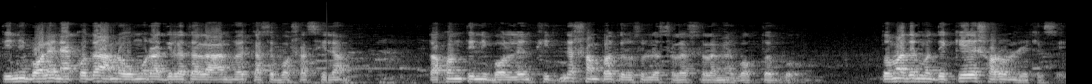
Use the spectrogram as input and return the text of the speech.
তিনি বলেন, একদা আমরা ওমর আদিল্লাহ তাল্লাহ আনহের কাছে বসা ছিলাম। তখন তিনি বললেন, ফিতনা সম্পর্কে রসুল্লাহ সাল্লাহ সাল্লামের বক্তব্য। তোমাদের মধ্যে কে স্মরণ রেখেছে?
